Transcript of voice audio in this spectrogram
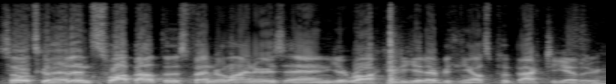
So let's go ahead and swap out those fender liners and get rocking to get everything else put back together.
